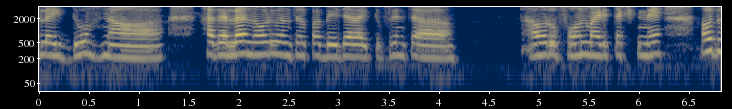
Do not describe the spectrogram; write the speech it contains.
ಎಲ್ಲ ಇದ್ದು ಅದೆಲ್ಲ ನೋಡಿ ಒಂದು ಸ್ವಲ್ಪ ಬೇಜಾರಾಯಿತು. ಫ್ರೆಂಡ್ಸ್ ಅವರು ಫೋನ್ ಮಾಡಿದ ತಕ್ಷಣ ಹೌದು,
